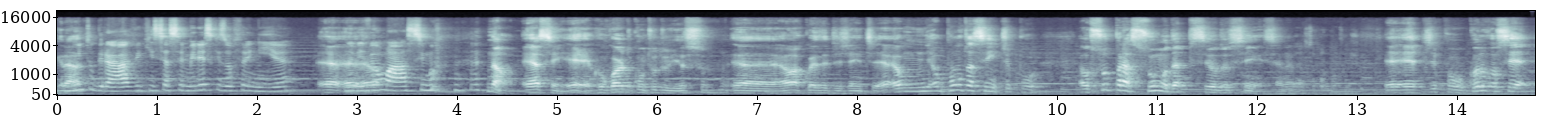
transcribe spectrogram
grave. muito grave que se assemelha à esquizofrenia é, no é, nível é, máximo. Não, é assim, é, eu concordo com tudo isso. É, é uma coisa de gente. É um, é um ponto assim, tipo, é o supra-sumo da pseudociência, né? É, é, tipo, quando você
